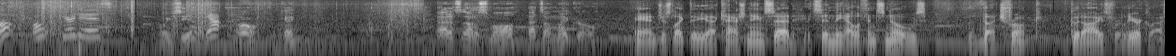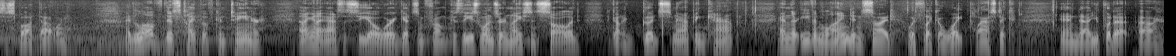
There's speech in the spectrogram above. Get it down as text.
Oh, oh, here it is. Oh, you see it? Yeah. Oh, okay. That's not a small, that's a micro. And just like the uh, cache name said, it's in the elephant's nose, the trunk. Good eyes for Lear class to spot that one. I love this type of container. And I'm going to ask the CO where he gets them from because these ones are nice and solid. They've got a good snapping cap and they're even lined inside with like a white plastic. And uh, you put a, a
